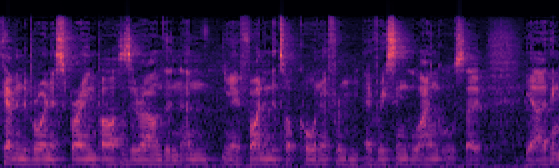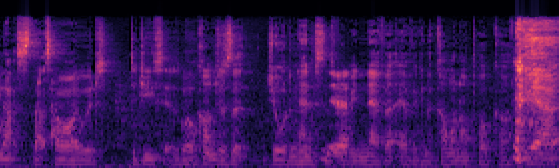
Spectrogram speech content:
Kevin De Bruyne spraying passes around and, and you know finding the top corner from every single angle. So yeah, I think that's that's how I would deduce it as well. I'm conscious that Jordan Henderson's yeah. probably never ever going to come on our podcast. yeah,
